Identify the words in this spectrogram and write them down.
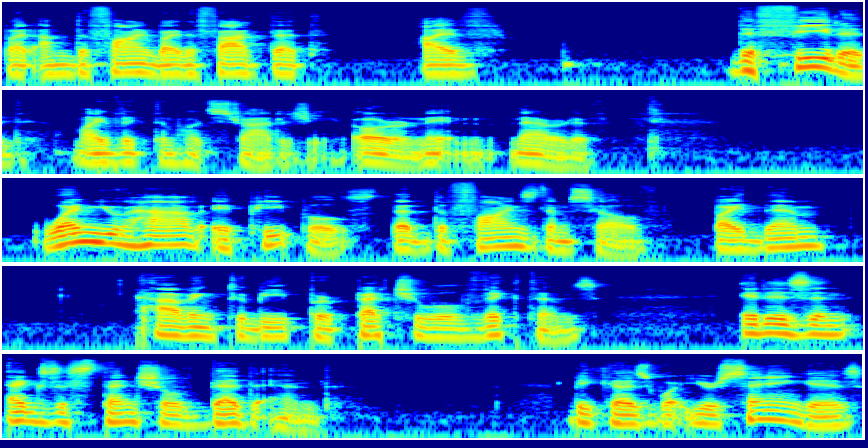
but I'm defined by the fact that I've defeated my victimhood strategy or narrative. When you have a peoples that defines themselves by them having to be perpetual victims, it is an existential dead end because what you're saying is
